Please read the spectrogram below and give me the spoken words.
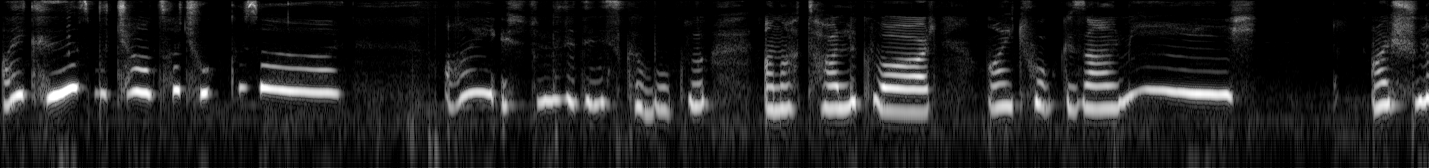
Ay kız bu çanta çok güzel. Ay üstünde de deniz kabuklu anahtarlık var. Ay çok güzelmiş. Ay şuna.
